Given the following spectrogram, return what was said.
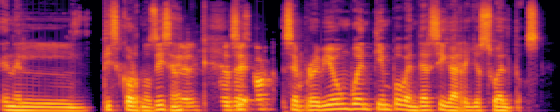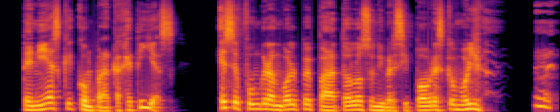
en el Discord, nos dice, se prohibió un buen tiempo vender cigarrillos sueltos tenías que comprar cajetillas. Ese fue un gran golpe para todos los universipobres como yo.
